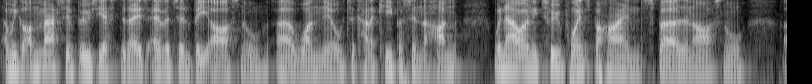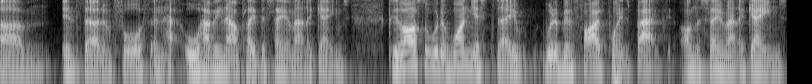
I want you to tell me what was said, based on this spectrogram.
and we got a massive boost yesterday as Everton beat Arsenal uh, 1 uh, 0 to kind of keep us in the hunt. We're now only two points behind Spurs and Arsenal um, in third and fourth, and ha- all having now played the same amount of games. Because if Arsenal would have won yesterday, would have been five points back on the same amount of games,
